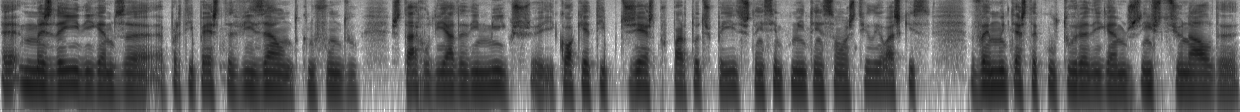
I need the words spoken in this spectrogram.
Eh, mas daí, digamos, a, a, partir para esta visão de que, no fundo, está rodeada de inimigos eh, e qualquer tipo de gesto por parte de outros países tem sempre uma intenção hostil, eu acho que isso vem muito desta cultura, digamos, institucional de,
